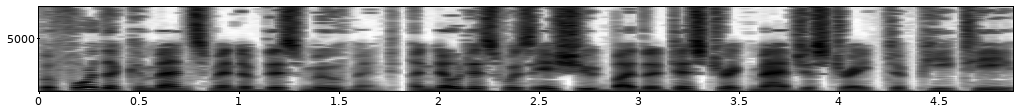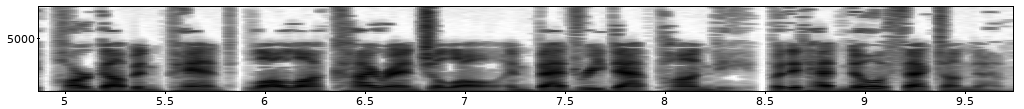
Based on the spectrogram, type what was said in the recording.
Before the commencement of this movement, a notice was issued by the district magistrate to P.T., Hargobind Pant, Lala Chiranjalal and Badri Datt Pandey, but it had no effect on them.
